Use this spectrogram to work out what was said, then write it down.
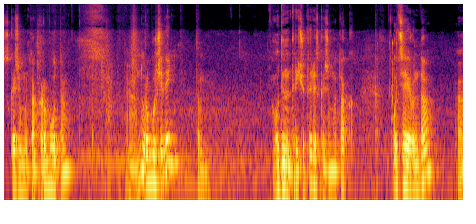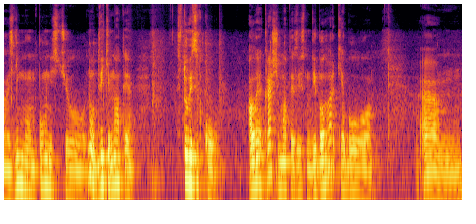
скажімо так, робота, е, ну, робочий день, там години 3-4, скажімо так, оця ерунда е, зніме вам повністю ну, дві кімнати 100%. Але краще мати, звісно, дві болгарки або, ем,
